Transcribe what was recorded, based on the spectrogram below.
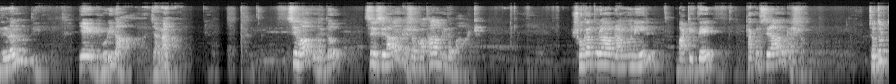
गृह्णन्ति ये भूरिदा जनाः শ্রীমপুরিত শ্রী শ্রীরামকৃষ্ণ কথামৃত পাঠ শোকাতুরা ব্রাহ্মণীর বাটিতে ঠাকুর শ্রীরামকৃষ্ণ। চতুর্থ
